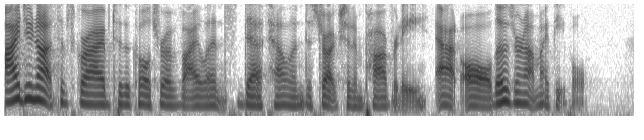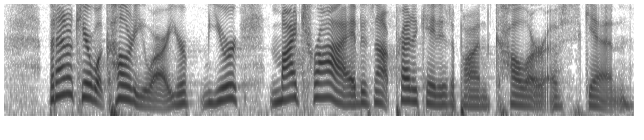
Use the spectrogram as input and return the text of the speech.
I do not subscribe to the culture of violence, death, hell, and destruction and poverty at all. Those are not my people. But I don't care what color you are. Your your my tribe is not predicated upon color of skin.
